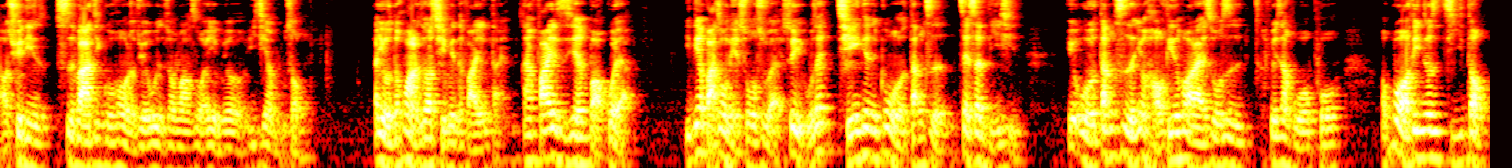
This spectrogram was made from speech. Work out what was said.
然后确定事发经过后呢，就会问双方说：“哎，有没有意见补充？”啊，有的话呢，就到前面的发言台。但发言时间很宝贵啊，一定要把重点说出来。所以我在前一天就跟我当事人再三提醒，因为我当事人用好听的话来说是非常活泼，哦，不好听就是激动。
